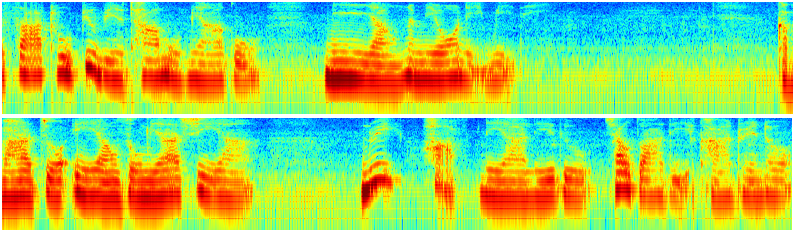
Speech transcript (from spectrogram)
အစားထိုးပြုပြင်ထားမှုများကိုမြင်ရောင်နှမျောနေမိသည်ကဘာကျော်အိမ်ရောင်စုံများရှိရာနွိ half နေရာလေးသို့ရောက်သွားသည့်အခါတွင်တော့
